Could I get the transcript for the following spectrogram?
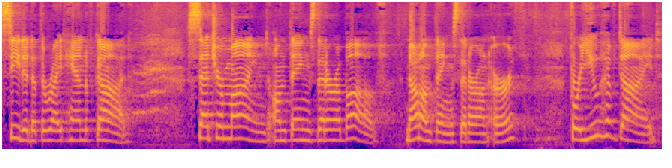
seated at the right hand of God. Set your mind on things that are above, not on things that are on earth. For you have died,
